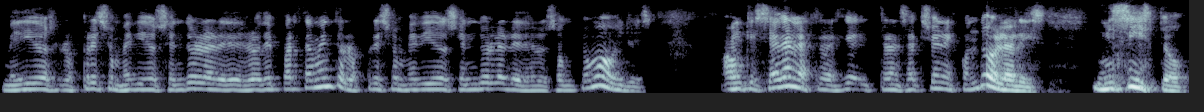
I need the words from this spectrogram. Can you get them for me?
medidos, los precios medidos en dólares de los departamentos, los precios medidos en dólares de los automóviles, aunque se hagan las transacciones con dólares. Insisto,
